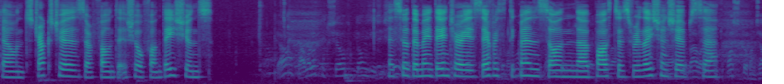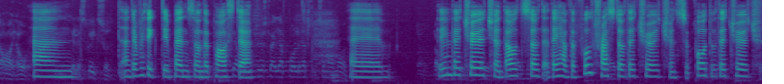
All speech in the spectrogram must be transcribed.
down structures or found show foundations. And so the main danger is everything depends on uh, pastors relationships uh, and and everything depends on the pastor just väljapoole täpselt samamoodi. uh, in the church and outside that they have the full trust of the church and support of the church.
